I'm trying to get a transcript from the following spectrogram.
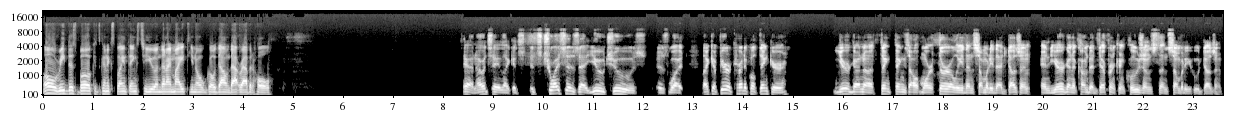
"Oh, read this book. It's gonna explain things to you." And then I might, you know, go down that rabbit hole. Yeah, and I would say like it's it's choices that you choose is what like if you're a critical thinker, you're gonna think things out more thoroughly than somebody that doesn't, and you're gonna come to different conclusions than somebody who doesn't.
